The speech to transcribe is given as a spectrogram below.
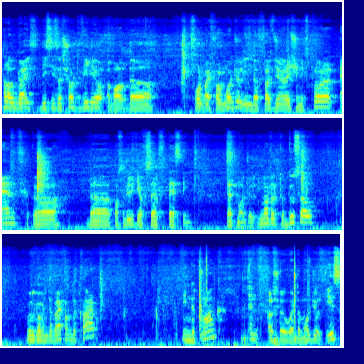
Hello guys, this is a short video about the 4x4 module in the first generation Explorer and uh, the possibility of self-testing that module. In order to do so, we'll go in the back of the car, in the trunk, and I'll show you where the module is.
